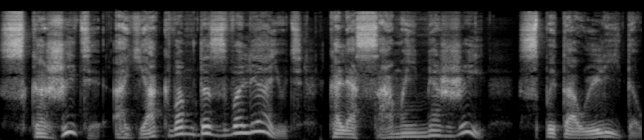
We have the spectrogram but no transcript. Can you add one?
Скажыце, а як вам дазваляюць каля самай мяжы? спытаў літаў.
